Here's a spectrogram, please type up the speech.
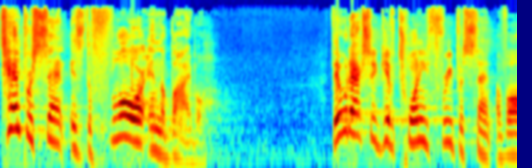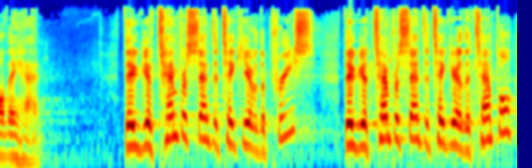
10% is the floor in the Bible. They would actually give 23% of all they had. They would give 10% to take care of the priests, they would give 10% to take care of the temple,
